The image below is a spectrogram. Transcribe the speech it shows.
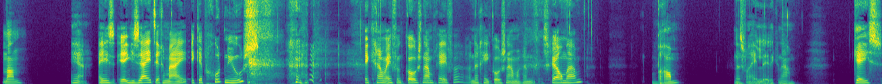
Man. Ja, en je, je zei tegen mij, ik heb goed nieuws. ik ga hem even een koosnaam geven. En dan geen koosnaam, maar een schuilnaam. Bram. Dat is wel een hele lelijke naam. Kees.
